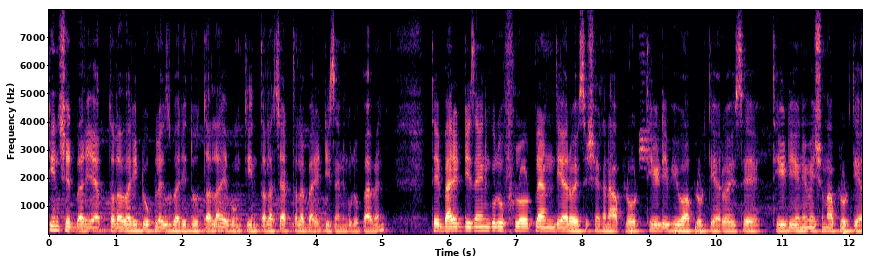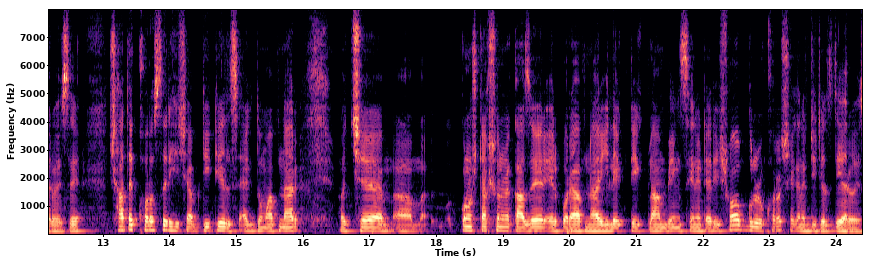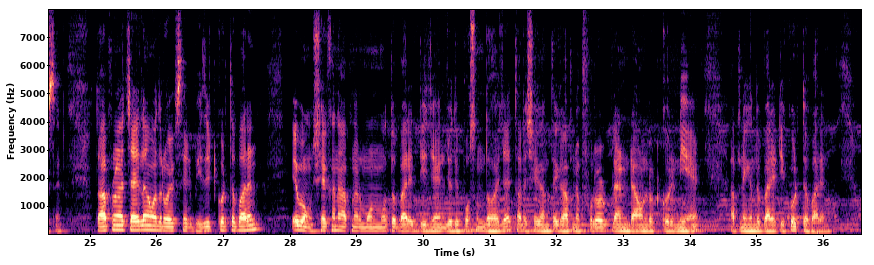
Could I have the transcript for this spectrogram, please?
তিন শেড বাড়ি একতলা বাড়ি ডুপ্লেক্স বাড়ি দোতলা এবং তিনতলা, চারতলা বাড়ির ডিজাইনগুলো পাবেন। তো এই বাড়ির ডিজাইনগুলো ফ্লোর প্ল্যান দেওয়া রয়েছে, সেখানে আপলোড থ্রি ভিউ আপলোড দেওয়া রয়েছে থ্রি ডি অ্যানিমেশন আপলোড দেওয়া রয়েছে। সাথে খরচের হিসাব ডিটেলস একদম আপনার হচ্ছে কনস্ট্রাকশনের কাজের, এরপরে আপনার ইলেকট্রিক প্লাম্বিং স্যানিটারি সবগুলোর খরচ সেখানে ডিটেলস দেওয়া রয়েছে। তো আপনারা চাইলে আমাদের ওয়েবসাইট ভিজিট করতে পারেন। এবং সেখানে আপনার মন মতো বাড়ির ডিজাইন যদি পছন্দ হয়ে যায়, তাহলে সেখান থেকে আপনি ফ্লোর প্ল্যান ডাউনলোড করে নিয়ে আপনি কিন্তু বাড়িটি করতে পারেন।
